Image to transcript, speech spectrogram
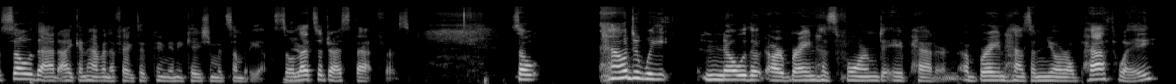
so that i can have an effective communication with somebody else so yeah. let's address that first so how do we know that our brain has formed a pattern. A brain has a neural pathway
